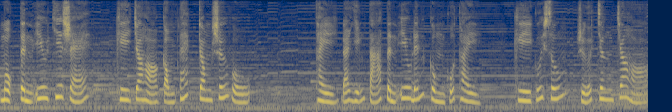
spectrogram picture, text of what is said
Một tình yêu chia sẻ khi cho họ cộng tác trong sứ vụ. Thầy đã diễn tả tình yêu đến cùng của thầy khi cúi xuống rửa chân cho họ.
